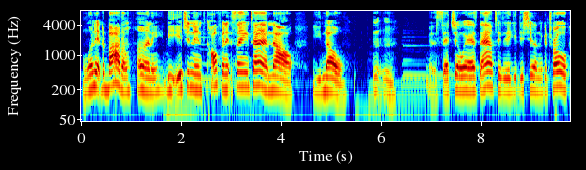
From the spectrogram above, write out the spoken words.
one at the bottom, honey. Be itching and coughing at the same time. No, you know. Mm-mm. Better set your ass down till they get this shit under control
